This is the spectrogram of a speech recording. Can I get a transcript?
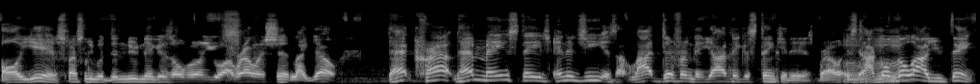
all year, especially with the new niggas over on URL and shit. Like, yo, that crowd, that main stage energy is a lot different than y'all niggas think it is, bro. It's not gonna Mhm. go how you think.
